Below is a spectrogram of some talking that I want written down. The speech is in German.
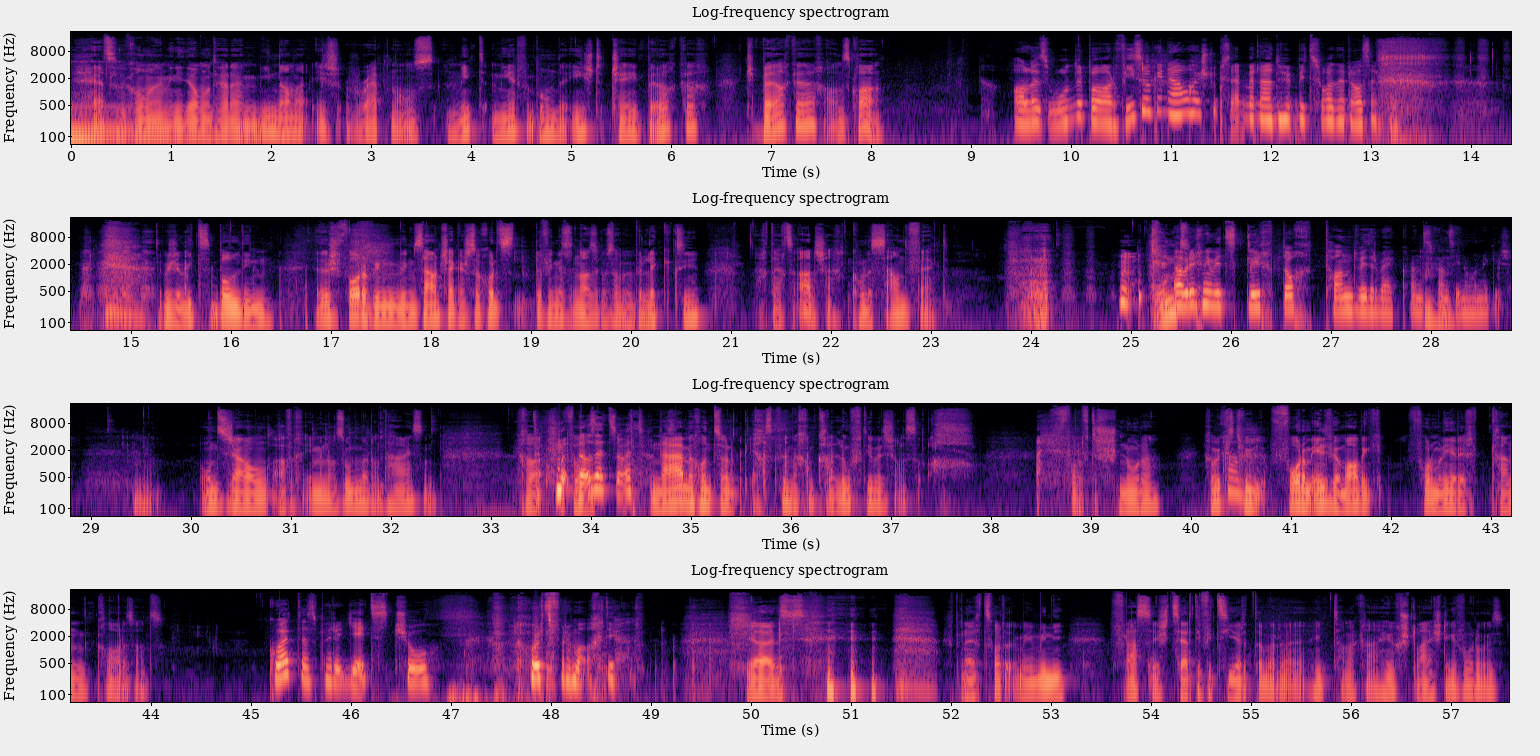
Herzlich willkommen, meine Damen und Herren. Mein Name ist Rapnos. Mit mir verbunden ist Jay Burger. Jay Burger, alles klar. Alles wunderbar. Wieso genau hast du gesagt, wir nehmen heute mit so einer Nase? Du bist ein Witzboldin. Ja, du hast vorher beim, beim Soundcheck hast du so kurz den Finger so Nase so am überlegen gewesen. Ich dachte so, ah, das ist eigentlich ein cooler Soundeffekt. Und, Aber ich nehme jetzt gleich doch die Hand wieder weg, wenn es Mhm. in Ordnung ist. und es ist auch einfach immer noch Sommer und heiß und ich habe Das hat so Nein, man kommt so, ich habe das Gefühl, man kommt keine Luft über, das ist alles so, ach, voll auf der Schnur. Ich habe wirklich das Gefühl, vor dem 11 Uhr am Abend formuliere ich keinen klaren Satz. Gut, dass wir jetzt schon kurz vor dem 8 Uhr haben. Ja, das ich bin eigentlich zwar, meine, Fresse ist zertifiziert, aber äh, heute haben wir keine Höchstleistungen vor uns.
